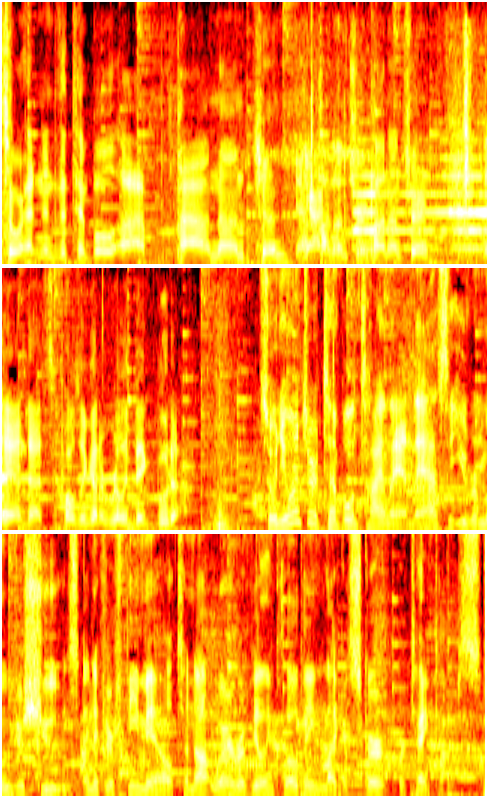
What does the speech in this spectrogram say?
So we're heading into the temple uh, Pa Nan Chun? Yeah, Pha Nan Chun. Pa Nan Chun. And uh, supposedly got a really big Buddha. So when you enter a temple in Thailand, they ask that you remove your shoes, and if you're female, to not wear revealing clothing like a skirt or tank tops.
